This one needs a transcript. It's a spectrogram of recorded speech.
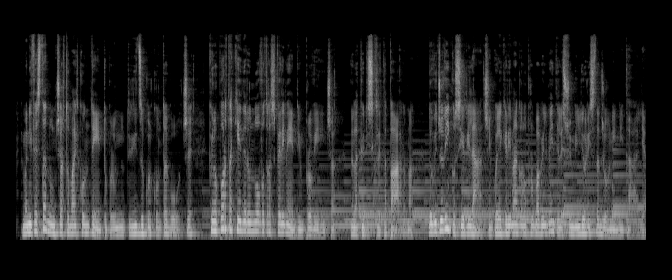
e manifestando un certo malcontento per un utilizzo col contagocce che lo porta a chiedere un nuovo trasferimento in provincia, nella più discreta Parma, dove Giovinco si rilancia in quelle che rimangono probabilmente le sue migliori stagioni in Italia,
